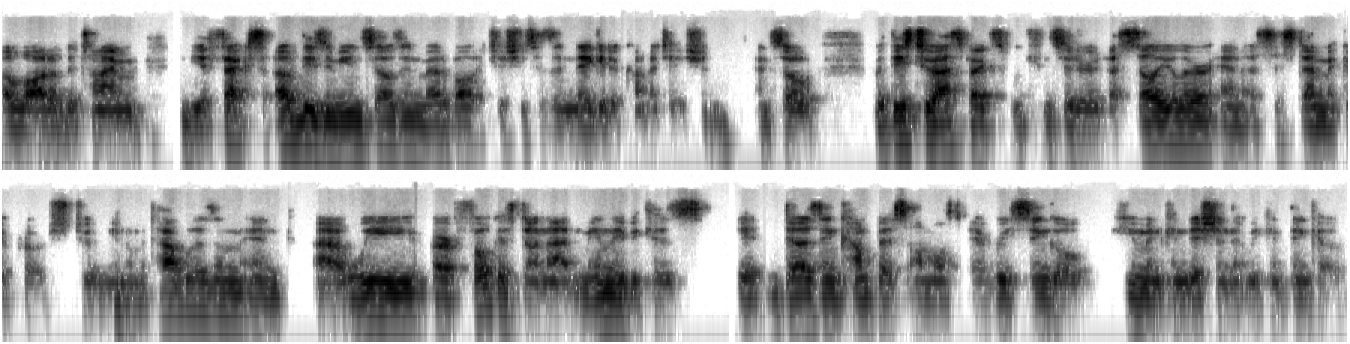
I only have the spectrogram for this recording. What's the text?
a lot of the time the effects of these immune cells in metabolic tissues has a negative connotation. And so with these two aspects we consider it a cellular and a systemic approach to immunometabolism. And uh, we are focused on that mainly because it does encompass almost every single human condition that we can think of.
